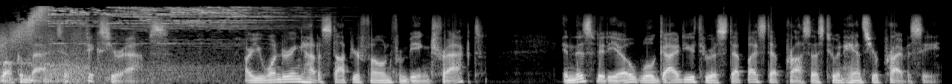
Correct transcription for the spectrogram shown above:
Welcome back to Fix Your Apps. Are you wondering how to stop your phone from being tracked? In this video, we'll guide you through a step-by-step process to enhance your privacy.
